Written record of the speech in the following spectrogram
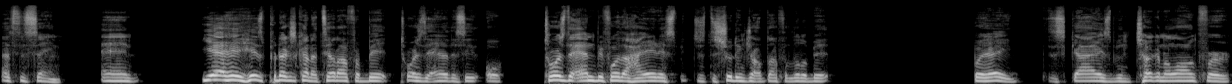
that's insane. And yeah, his production kind of tailed off a bit towards the end of the season, or towards the end before the hiatus. Just the shooting dropped off a little bit. But hey, this guy has been chugging along for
